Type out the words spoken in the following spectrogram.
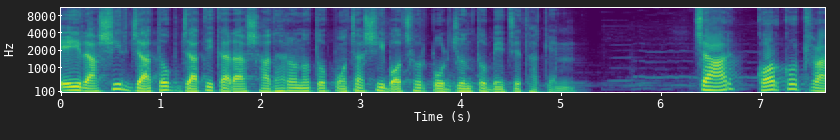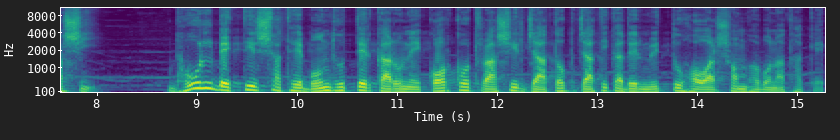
এই রাশির জাতক জাতিকারা সাধারণত পঁচাশি বছর পর্যন্ত বেঁচে থাকেন। চার, কর্কট রাশি। ভুল ব্যক্তির সাথে বন্ধুত্বের কারণে কর্কট রাশির জাতক জাতিকাদের মৃত্যু হওয়ার সম্ভাবনা থাকে।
